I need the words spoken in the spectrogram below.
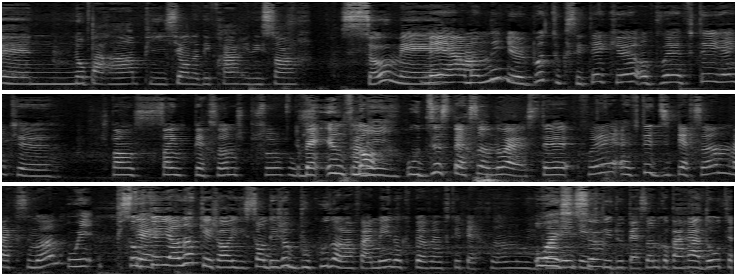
euh, nos parents, puis si on a des frères et des sœurs, ça, mais. Mais à un moment donné, il y a un bout où que c'était qu'on pouvait inviter rien que, pense, 5 personnes, je suis plus sûre. ou- Ben, une famille. ou 10 personnes, ouais. C'était. fallait inviter 10 personnes maximum. Oui, Sauf qu'il y en a qui, genre, ils sont déjà beaucoup dans leur famille, donc ils peuvent inviter personne. Ou ils Ouais, peuvent rien qu'inviter deux personnes. Comparé à d'autres,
